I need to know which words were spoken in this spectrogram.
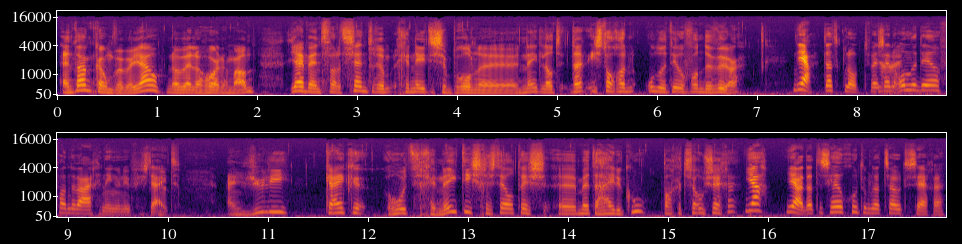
En dan komen we bij jou, Noelle Horneman. Jij bent van het Centrum Genetische Bronnen Nederland. Dat is toch een onderdeel van de WUR? Ja, dat klopt. Wij ja, zijn onderdeel van de Wageningen Universiteit. Ja. En jullie kijken hoe het genetisch gesteld is uh, met de heidekoe. Mag ik het zo zeggen? Ja, ja, dat is heel goed om dat zo te zeggen.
